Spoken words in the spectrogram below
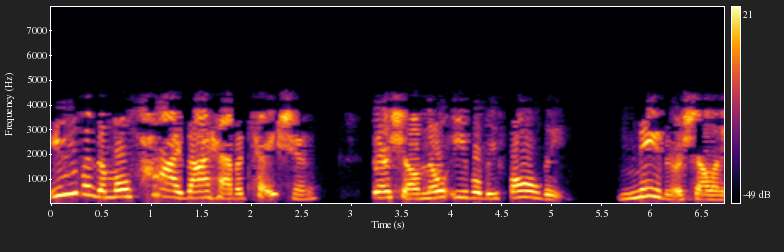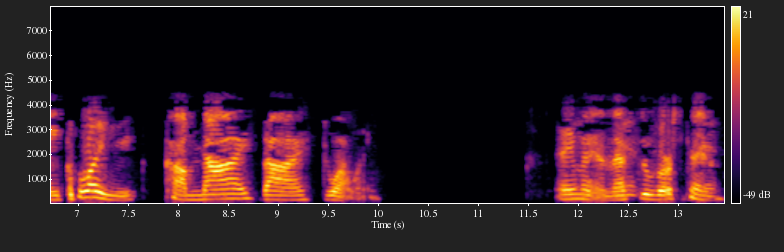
even the Most High thy habitation, there shall no evil befall thee, neither shall any plague come nigh thy dwelling. Amen. That's through verse 10.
